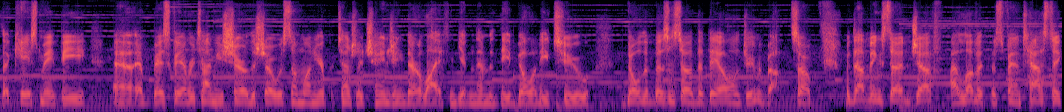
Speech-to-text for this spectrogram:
the, case may be. Uh, basically, every time you share the show with someone, you're potentially changing their life and giving them the ability to build a business that they all dream about. So, with that being said, Jeff, I love it. It was fantastic.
